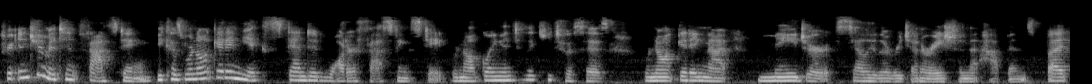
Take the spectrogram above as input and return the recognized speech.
For intermittent fasting, because we're not getting the extended water fasting state, we're not going into the ketosis, we're not getting that major cellular regeneration that happens. But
